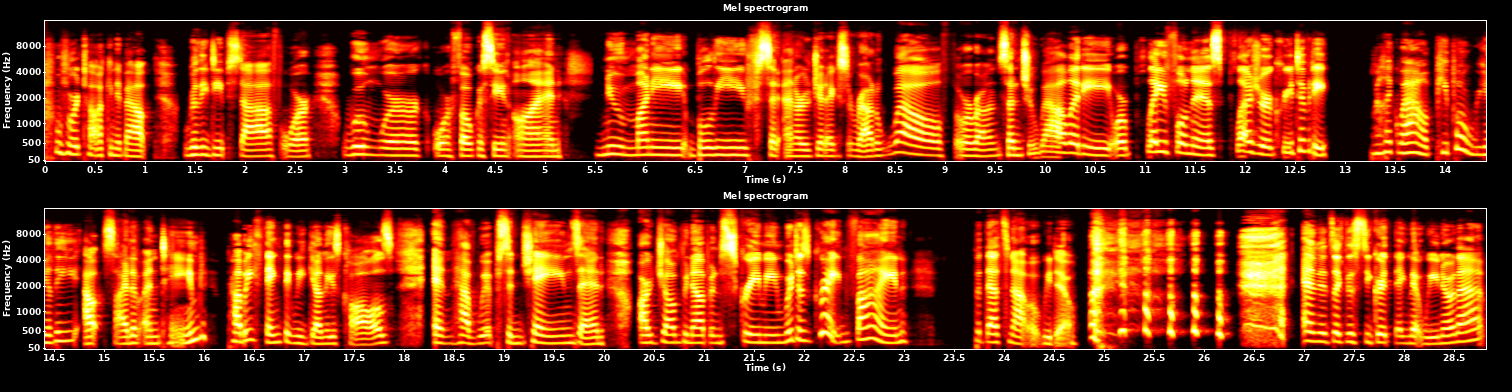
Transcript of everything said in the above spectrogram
we're talking about really deep stuff or womb work or focusing on new money beliefs and energetics around wealth or around sensuality or playfulness pleasure creativity we're like wow people really outside of untamed probably think that we get on these calls and have whips and chains and are jumping up and screaming, which is great and fine, but that's not what we do. and it's like the secret thing that we know that,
